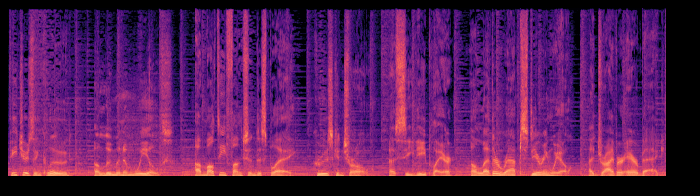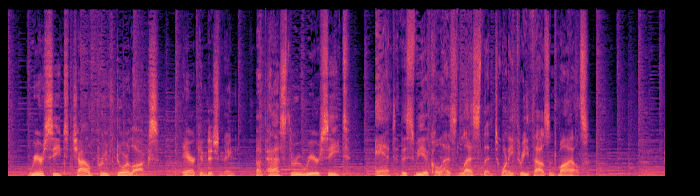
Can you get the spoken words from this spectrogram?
Features include aluminum wheels, a multi-function display, cruise control, a CD player, a leather-wrapped steering wheel, a driver airbag, rear seat child-proof door locks, air conditioning, a pass-through rear seat, and this vehicle has less than 23,000 miles.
